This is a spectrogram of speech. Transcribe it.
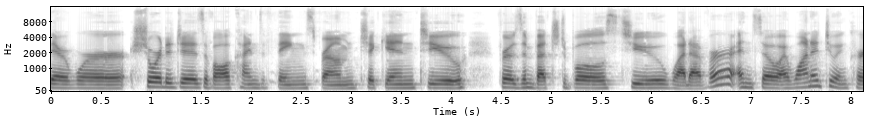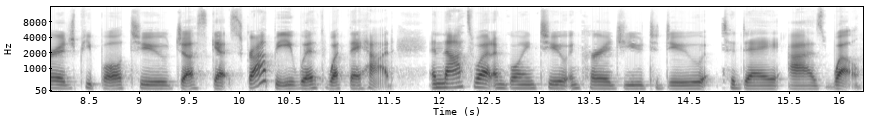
There were shortages of all kinds of things from chicken to frozen vegetables to whatever. And so I wanted to encourage people to just get scrappy with what they had. And that's what I'm going to encourage you to do today as well.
